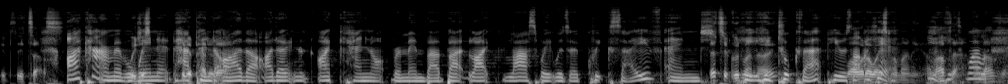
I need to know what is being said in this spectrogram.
It's, it's us. I can't remember We when it bit of pat happened it either. I don't. I cannot remember. But like last week was a quick save, and That's a good he, one, He took that. He was Why like, would I oh, waste yeah, my money? I yeah, love that. I love that.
